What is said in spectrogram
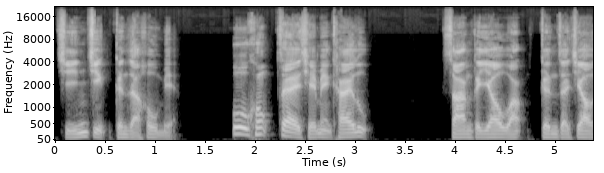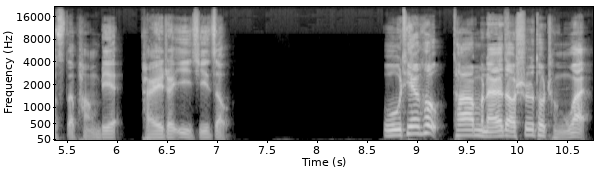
紧紧跟在后面，悟空在前面开路，三个妖王跟在轿子的旁边。陪着一起走。五天后，他们来到狮驼城外。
